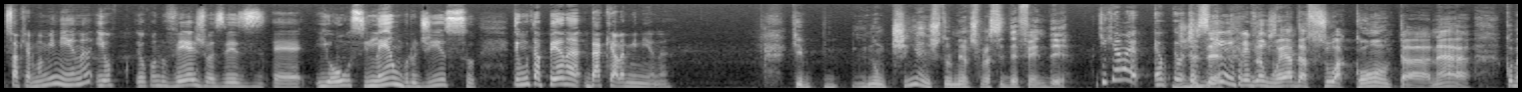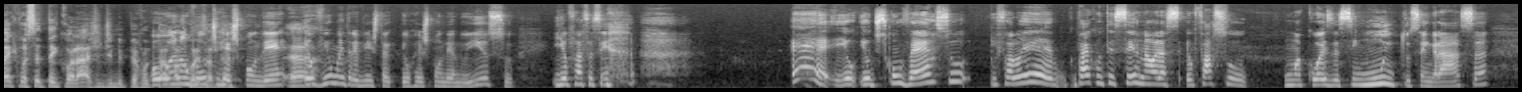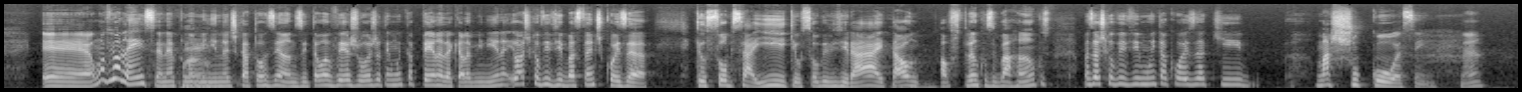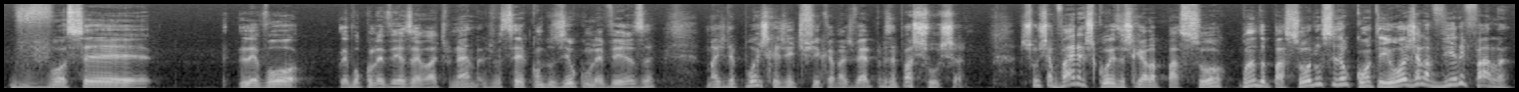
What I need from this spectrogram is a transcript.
Só que era uma menina, e eu, eu quando vejo, às vezes, é, e ouço e lembro disso, tenho muita pena daquela menina. Que não tinha instrumentos para se defender. O que, que ela. Eu, eu, de dizer, eu entrevista. Não é da sua conta, né? Como é que você tem coragem de me perguntar Ou uma coisa Ou eu não vou te dessa? responder. É. Eu vi uma entrevista eu respondendo isso, e eu faço assim. é, eu, eu desconverso e falo, é, vai acontecer na hora. Eu faço uma coisa assim muito sem graça. É uma violência, né, para uma é. menina de 14 anos. Então eu vejo hoje, eu tenho muita pena daquela menina. Eu acho que eu vivi bastante coisa que eu soube sair, que eu soube virar e tal, uhum. aos trancos e barrancos, mas acho que eu vivi muita coisa que machucou, assim, né? Você levou, levou com leveza, é ótimo, né? Você conduziu com leveza, mas depois que a gente fica mais velho, por exemplo, a Xuxa. Xuxa, várias coisas que ela passou, quando passou, não se deu conta. E hoje ela vira e fala.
